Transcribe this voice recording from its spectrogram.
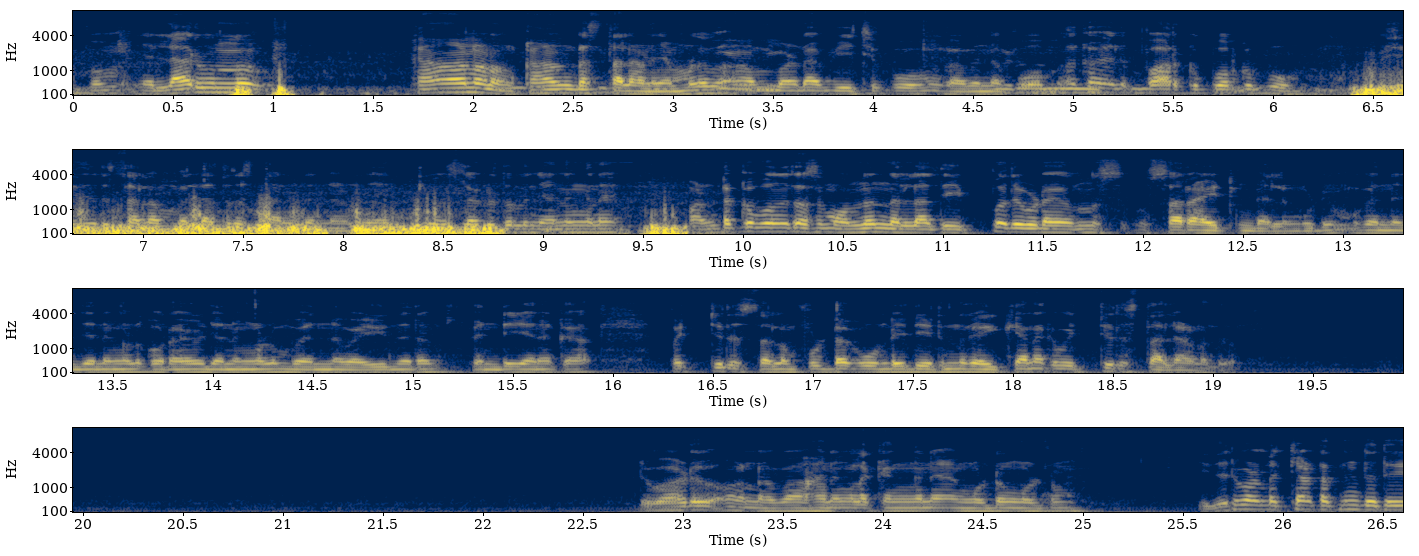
അപ്പം എല്ലാവരും ഒന്ന് കാണണം കാണേണ്ട സ്ഥലമാണ്. നമ്മൾ അവിടെ ബീച്ചിൽ പോകും പിന്നെ പോകും അതൊക്കെ പാർക്ക് പോക്ക് പോകും പക്ഷേ ഇതൊരു സ്ഥലം വല്ലാത്തൊരു സ്ഥലം തന്നെയാണ്. എനിക്ക് മനസ്സിലാക്കത്തുള്ളൂ ഞാനിങ്ങനെ പണ്ടൊക്കെ പോകുന്ന രസം ഒന്നെന്നല്ലാതെ ഇപ്പോൾ ഇതിവിടെ ഒന്ന് ഉസാറായിട്ടുണ്ട്. എല്ലാം കൂടി പിന്നെ ജനങ്ങൾ കുറേ ജനങ്ങളും പിന്നെ വൈകുന്നേരം സ്പെൻഡ് ചെയ്യാനൊക്കെ പറ്റിയൊരു സ്ഥലം ഫുഡൊക്കെ കൊണ്ടുപോയിട്ട് ഇരുന്ന് കഴിക്കാനൊക്കെ പറ്റിയൊരു സ്ഥലമാണിത്. ഒരുപാട് ആണ് വാഹനങ്ങളൊക്കെ എങ്ങനെ അങ്ങോട്ടും ഇങ്ങോട്ടും. ഇതൊരു വെള്ളച്ചാട്ടത്തിന്റെ ഒരു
